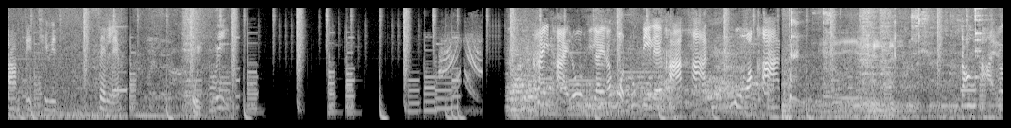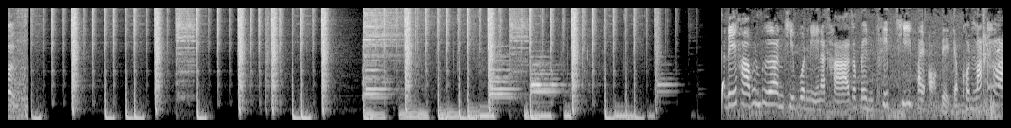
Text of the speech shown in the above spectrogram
ตามติดชีวิตเซเลบอุ๊ยอุ๊ยให้ถ่ายรูปทีไรแล้วบ่นทุกทีเลยขาขาด หัวขาด ต้องถ่ายเลย ค่ะเพื่อนๆ คลิปวันนี้นะคะ จะเป็นคลิปที่ไปออกเดทกับคนรักค่ะ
